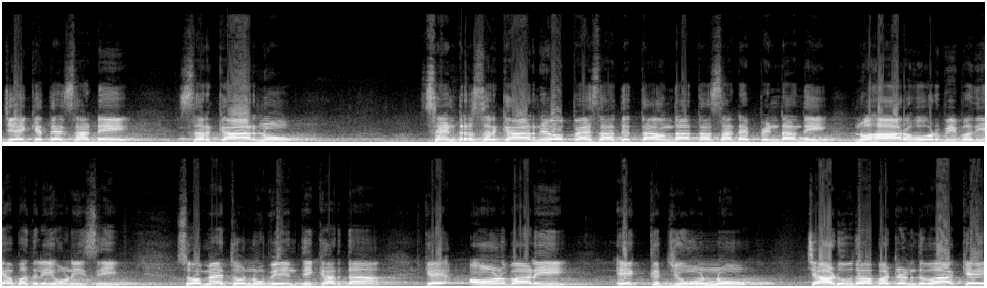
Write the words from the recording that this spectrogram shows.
ਜੇ ਕਿਤੇ ਸਾਡੀ ਸਰਕਾਰ ਨੂੰ ਸੈਂਟਰ ਸਰਕਾਰ ਨੇ ਉਹ ਪੈਸਾ ਦਿੱਤਾ ਹੁੰਦਾ ਤਾਂ ਸਾਡੇ ਪਿੰਡਾਂ ਦੀ ਨੁਹਾਰ ਹੋਰ ਵੀ ਵਧੀਆ ਬਦਲੀ ਹੋਣੀ ਸੀ। ਸੋ ਮੈਂ ਤੁਹਾਨੂੰ ਬੇਨਤੀ ਕਰਦਾ ਕਿ ਆਉਣ ਵਾਲੀ 1 ਜੂਨ ਨੂੰ ਝਾੜੂ ਦਾ ਬਟਨ ਦਵਾ ਕੇ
